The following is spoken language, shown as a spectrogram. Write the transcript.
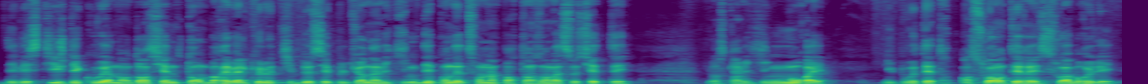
Des vestiges découverts dans d'anciennes tombes révèlent que le type de sépulture d'un viking dépendait de son importance dans la société. Lorsqu'un viking mourait, il pouvait être soit enterré, soit brûlé.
